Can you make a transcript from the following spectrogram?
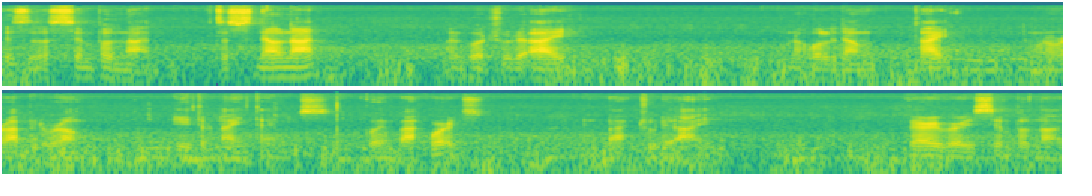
This is a simple knot. It's a snell knot. Go through the eye. I'm gonna hold it down tight. I'm gonna wrap it around eight or nine times, going backwards and back through the eye. Very, very simple knot.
